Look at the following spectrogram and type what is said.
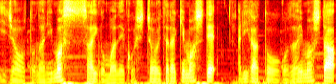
以上となります。最後までご視聴いただきましてありがとうございました。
